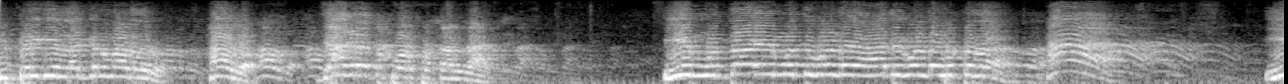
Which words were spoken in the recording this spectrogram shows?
ಇಬ್ಬರಿಗೆ ಲಗ್ನ ಮಾಡಿದ್ರು. ಹೌದು. ಜಾಗ್ರತೆ ಕೋರ್ಪಟ್ಟಂಗ ಈ ಮುದ್ದಾಯಿ ಮುದ್ದುಗೊಂಡ ಆದಿಗೊಂಡ ಹುಟ್ಟದ? ಹಾ. ಈ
